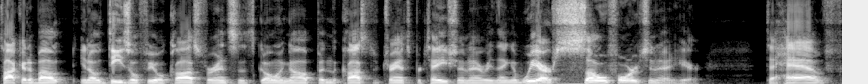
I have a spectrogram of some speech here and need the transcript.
talking about you know diesel fuel costs, for instance, going up, and the cost of transportation and everything. And we are so fortunate here to have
